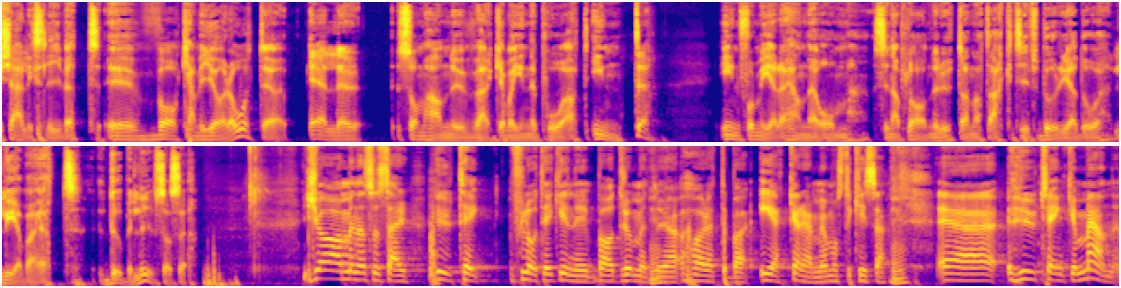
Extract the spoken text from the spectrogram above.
kärlekslivet. Eh, vad kan vi göra åt det? Eller som han nu verkar vara inne på, att inte informera henne om sina planer utan att aktivt börja då leva ett dubbelliv så att säga. Ja, men alltså så här, hur tänk... Förlåt, jag gick in i badrummet mm. nu. Jag hör att det bara ekar här, men jag måste kissa. Mm. Eh, hur tänker män?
